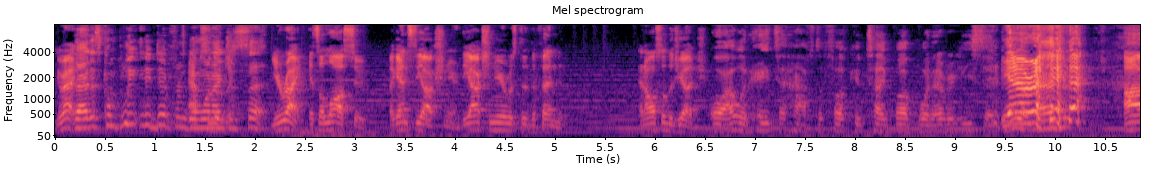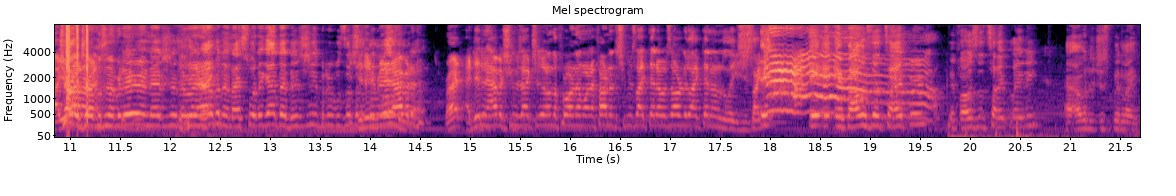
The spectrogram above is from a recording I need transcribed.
You're right. That is completely different than what I just said. You're right. It's a lawsuit against the auctioneer. The auctioneer was the defendant. And also the judge. Oh, I would hate to have to fucking type up whatever he said. Can Yeah, right. Uh, John Honor, was never there, and that shit never Yeah, happened. And I swear to God, that this shit, but it was. She didn't have it, right? I didn't have it. She was actually on the floor, and then when I found it, she was like that, I was already like that, and she's like, If, if if I was the typer, if I was the type lady, I I would have just been like,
